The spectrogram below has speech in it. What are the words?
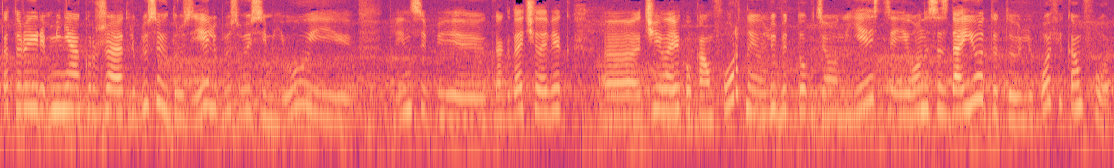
которые меня окружают. Люблю своих друзей, люблю свою семью. И, в принципе, когда человек, э, человеку комфортно, он любит то, где он есть, и он и создает эту любовь и комфорт.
